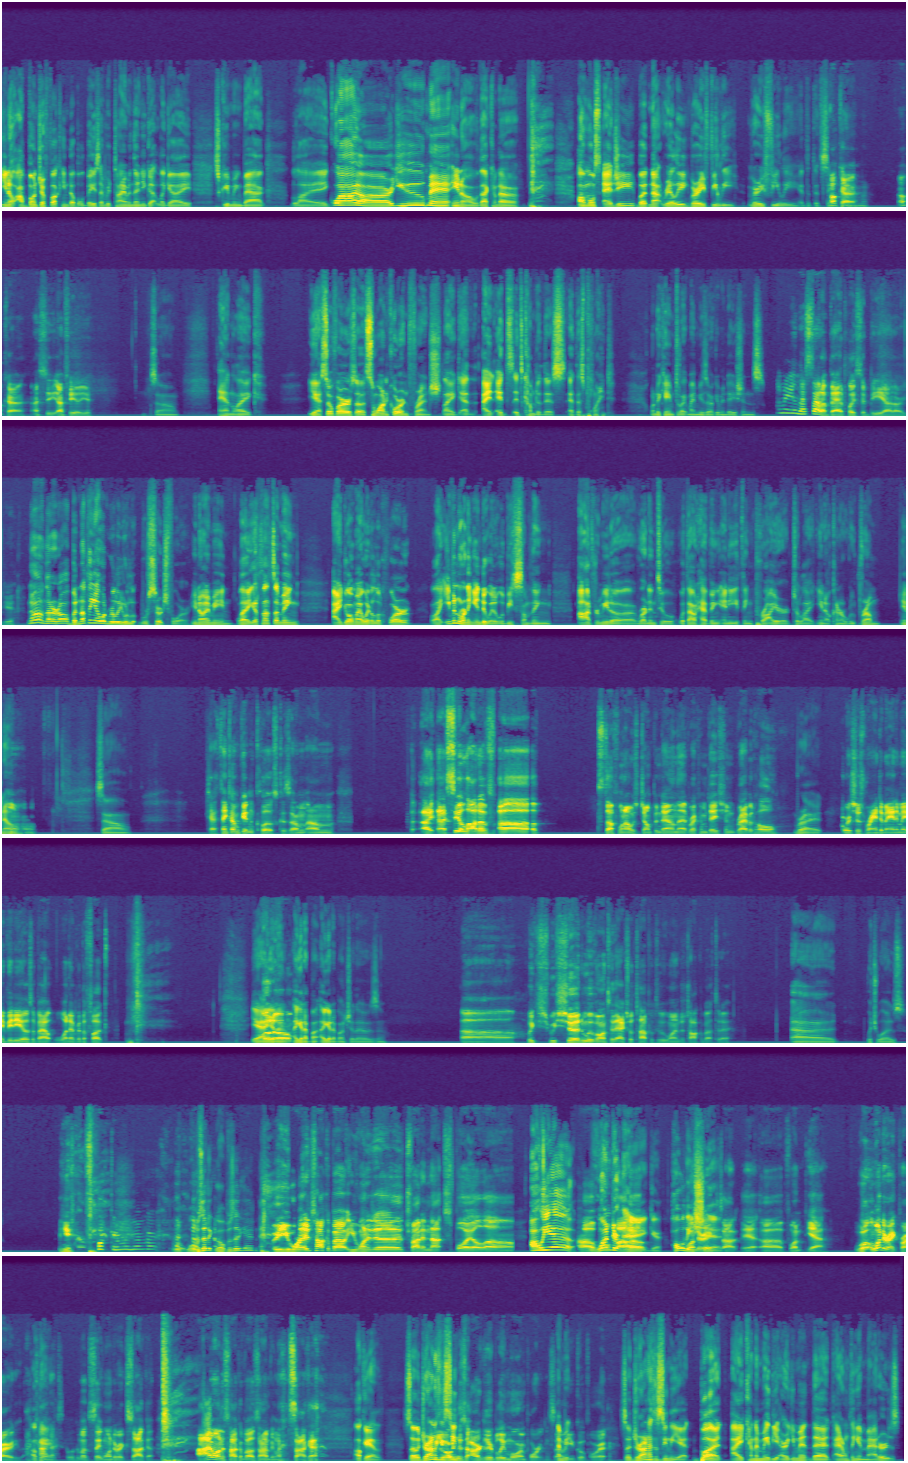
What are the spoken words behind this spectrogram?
you know a bunch of fucking double bass every time, and then you got like guy screaming back like "Why are you man?" You know that kind of almost edgy, but not really. Very feely, very feely at the, at the same Okay. time. okay i see i feel you So, and like, yeah, so far so it's Swancore in French. Like, I it's it's come to this at this point when it came to like my music recommendations. i mean that's not a bad place to be i'd argue No, not at all. But nothing I would really re- research for. You know what I mean? Like, it's not something I go my way to look for. Like, even running into it, it would be something odd for me to run into without having anything prior to like you know kind of root from. You know, Mhm. so Okay, I think I'm getting close because I'm I'm I I see a lot of uh stuff when I was jumping down that recommendation rabbit hole, right. or it's just random anime videos about whatever the fuck. Yeah, I But, get a, um, I get a bu- I get a bunch of those. Uh, we sh- we should move on to the actual topics we wanted to talk about today. Uh, which was You don't fucking remember? Wh- what was it? What was it again? you wanted to talk about? You wanted to try to not spoil. Um, Oh yeah, Uh, Wonder uh, Egg. Holy Wonder shit! Egg Saga. Yeah. Uh, one. Yeah. Wo- Wonder Egg priority. Ah, Okay. God, I was about to say Wonder Egg Saga. I want to talk about Zombieland Saga. okay, so John hasn't yours seen. is arguably more important, so I mean- you go for it. So John hasn't seen it yet, but I kind of made the argument that I don't think it matters.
